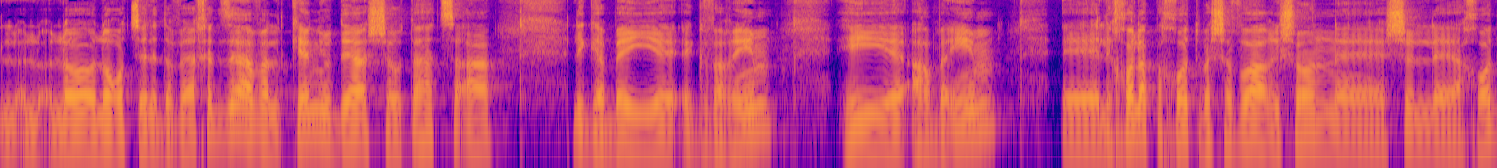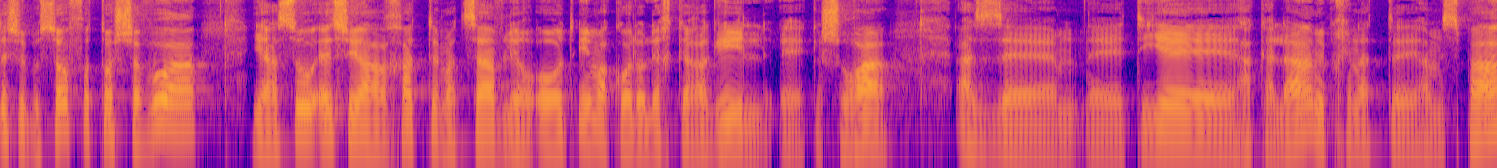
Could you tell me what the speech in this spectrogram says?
לא, לא, לא רוצה לדווח את זה, אבל כן יודע שאותה הצעה לגבי גברים היא 40. אה, לכל הפחות בשבוע הראשון אה, של החודש ובסוף אותו שבוע יעשו איזושהי הערכת מצב לראות אם הכל הולך כרגיל אה, כשורה אז תהיה הקלה מבחינת המספר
